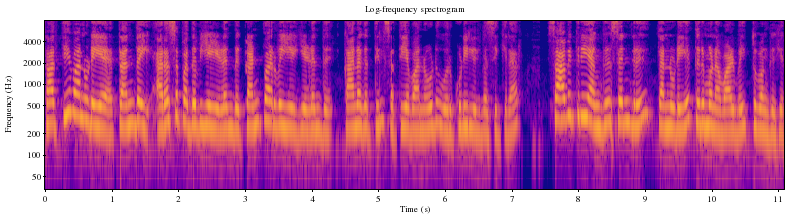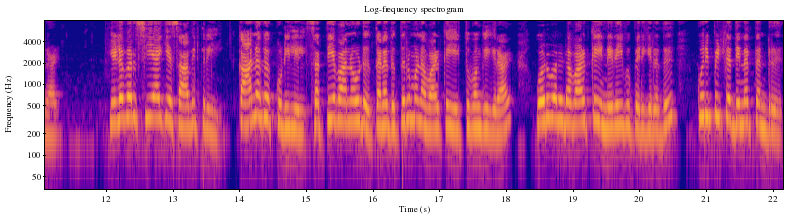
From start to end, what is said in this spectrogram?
சத்யவானுடைய தந்தை அரச பதவியை இழந்து கண் பார்வையை இழந்து கானகத்தில் சத்யவானோடு ஒரு குடிலில் வசிக்கிறார். சாவித்ரி அங்கு சென்று தன்னுடைய திருமண வாழ்வை துவங்குகிறாள். இளவரசியாகிய சாவித்ரி கானக குடிலில் சத்யவானோடு தனது திருமண வாழ்க்கையை துவங்குகிறாள். ஒரு வருட வாழ்க்கை நிறைவு பெறுகிறது. குறிப்பிட்ட தினத்தன்று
